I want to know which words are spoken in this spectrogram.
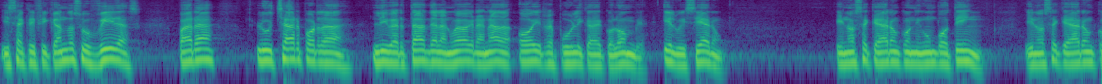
y sacrificando sus vidas para luchar por la libertad de la Nueva Granada, hoy República de Colombia, y lo hicieron. y no se quedaron con ningún botín y no se quedaron con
